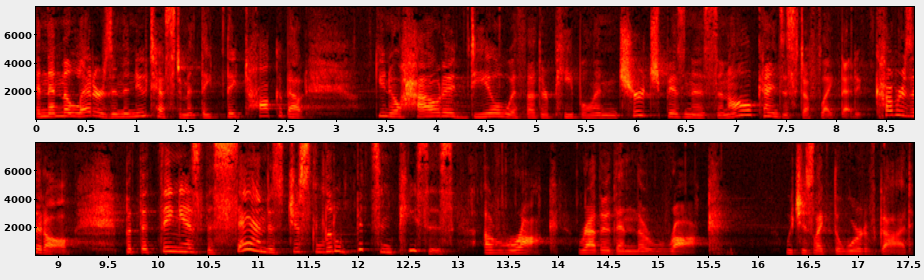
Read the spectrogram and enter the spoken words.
And then the letters in the New Testament, they, they talk about, you know, how to deal with other people and church business and all kinds of stuff like that. It covers it all. But the thing is, the sand is just little bits and pieces of rock rather than the rock, which is like the Word of God.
